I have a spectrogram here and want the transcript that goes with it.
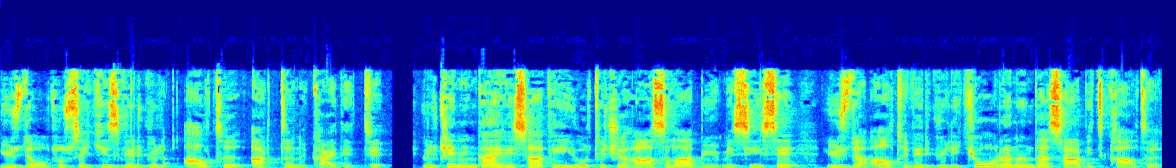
%38,6 arttığını kaydetti. Ülkenin gayri safi yurt içi hasıla büyümesi ise %6,2 oranında sabit kaldı.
